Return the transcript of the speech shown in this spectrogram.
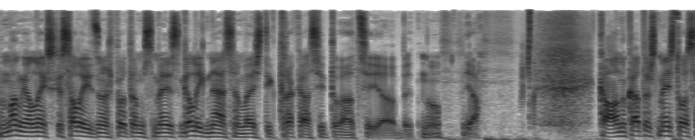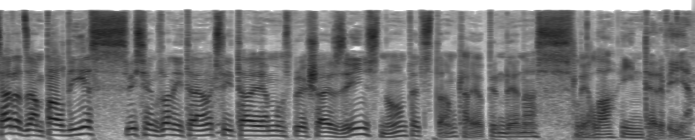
Nu, man liekas, ka salīdzinoši, protams, mēs galīgi neesam vairs tik trakā situācijā, bet, nu, jā. Kā nu katrs mēs to saredzam, paldies visiem zvanītājiem rakstītājiem. Mums priekšā ir ziņas, nu, un pēc tam, kā jau pirmdienās, lielā intervija.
